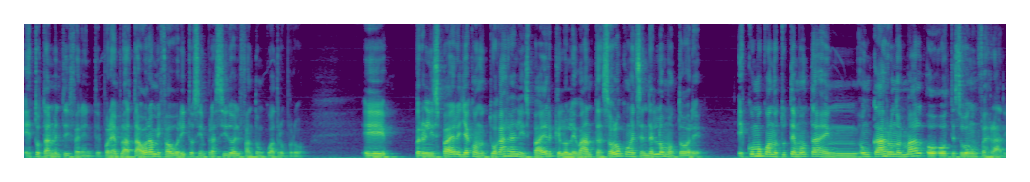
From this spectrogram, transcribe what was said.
es totalmente diferente. Por ejemplo, hasta ahora mi favorito siempre ha sido el Phantom 4 Pro. Eh, pero el Inspire, ya cuando tú agarras el Inspire, que lo levantas, solo con encender los motores, es como cuando tú te montas en un carro normal o, te subes en un Ferrari.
